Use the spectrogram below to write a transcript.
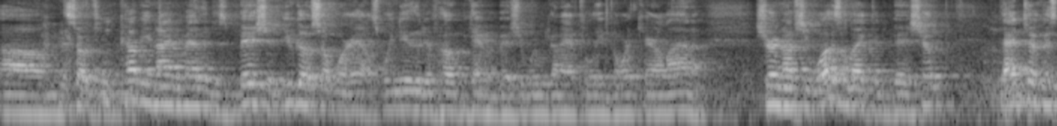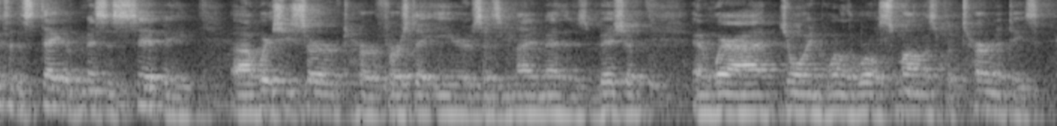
Um, so if you become United Methodist bishop, you go somewhere else. We knew that if Hope became a bishop, we were going to have to leave North Carolina. Sure enough, she was elected bishop. That took us to the state of Mississippi, uh, where she served her first eight years as United Methodist bishop, and where I joined one of the world's smallest fraternities,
